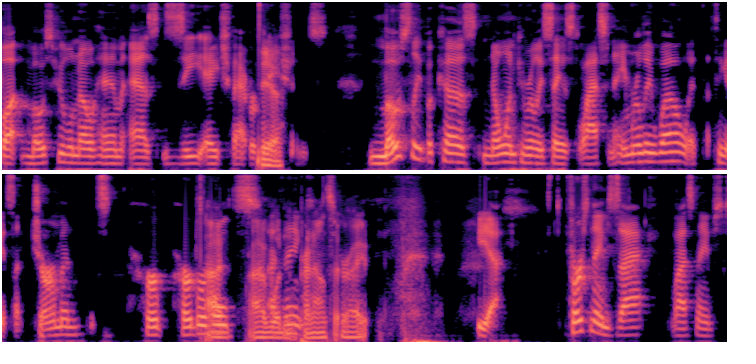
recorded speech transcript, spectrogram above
but most people know him as ZH Fabrications. Mostly because no one can really say his last name really well. It, I think it's like German. It's Her, I, Herberholz. I wouldn't think. pronounce it right. Yeah. First name's Zach. Last name's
